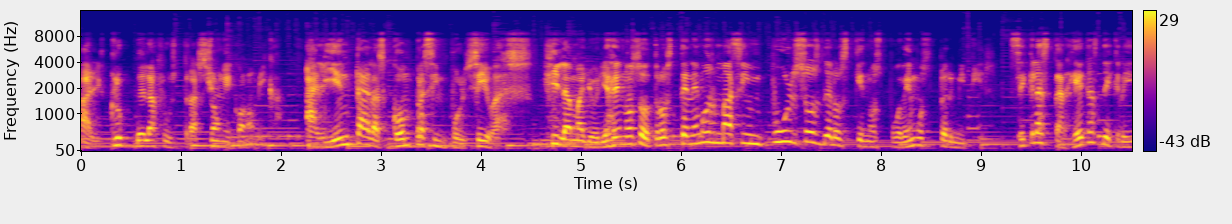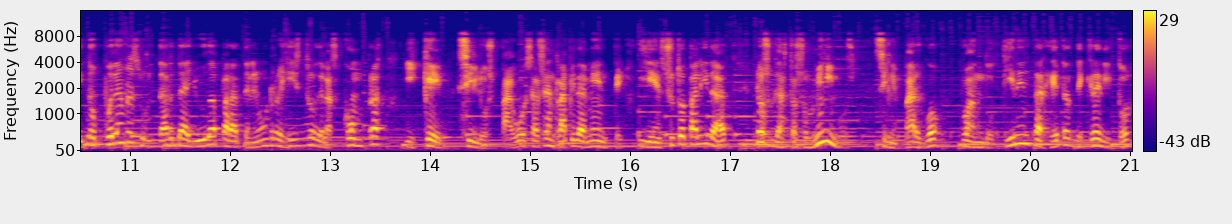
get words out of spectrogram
al club de la frustración económica. Alienta a las compras impulsivas y la mayoría de nosotros tenemos más impulsos de los que nos podemos permitir. Sé que las tarjetas de crédito pueden resultar de ayuda para tener un registro de las compras y que, si los pagos se hacen rápidamente y en su totalidad, los gastos son mínimos. Sin embargo, cuando tienen tarjetas de crédito,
